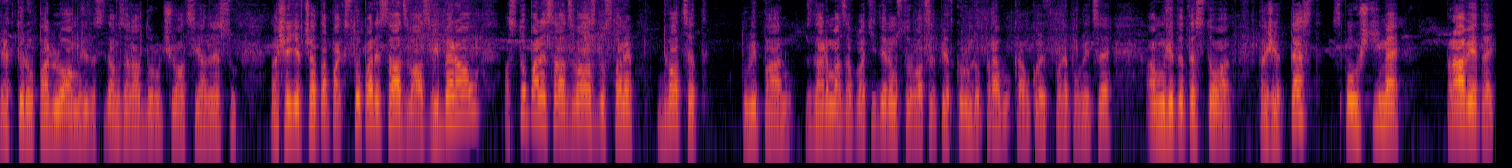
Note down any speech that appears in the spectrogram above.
jak to dopadlo a můžete si tam zadat doručovací adresu. Naše děvčata pak 150 z vás vyberou a 150 z vás dostane 20 tulipánů. Zdarma zaplatíte jenom 125 korun dopravu kamkoliv po republice a můžete testovat. Takže test spouštíme právě teď.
